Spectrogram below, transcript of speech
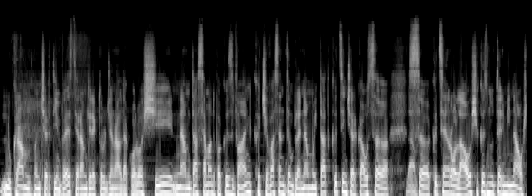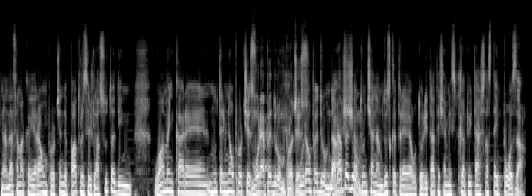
lucram în Cert Invest, eram directorul general de acolo și ne-am dat seama după câțiva ani că ceva se întâmplă. Ne-am uitat câți încercau să, Da. da. să cât se înrolau și câți nu terminau și ne-am dat seama că era un procent de 40% din oameni care nu terminau procesul. Murea pe drum procesul. Mureau pe drum, da. Murea pe și drum. atunci ne-am dus către autoritate și am explicat, uite, asta, asta e poza.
